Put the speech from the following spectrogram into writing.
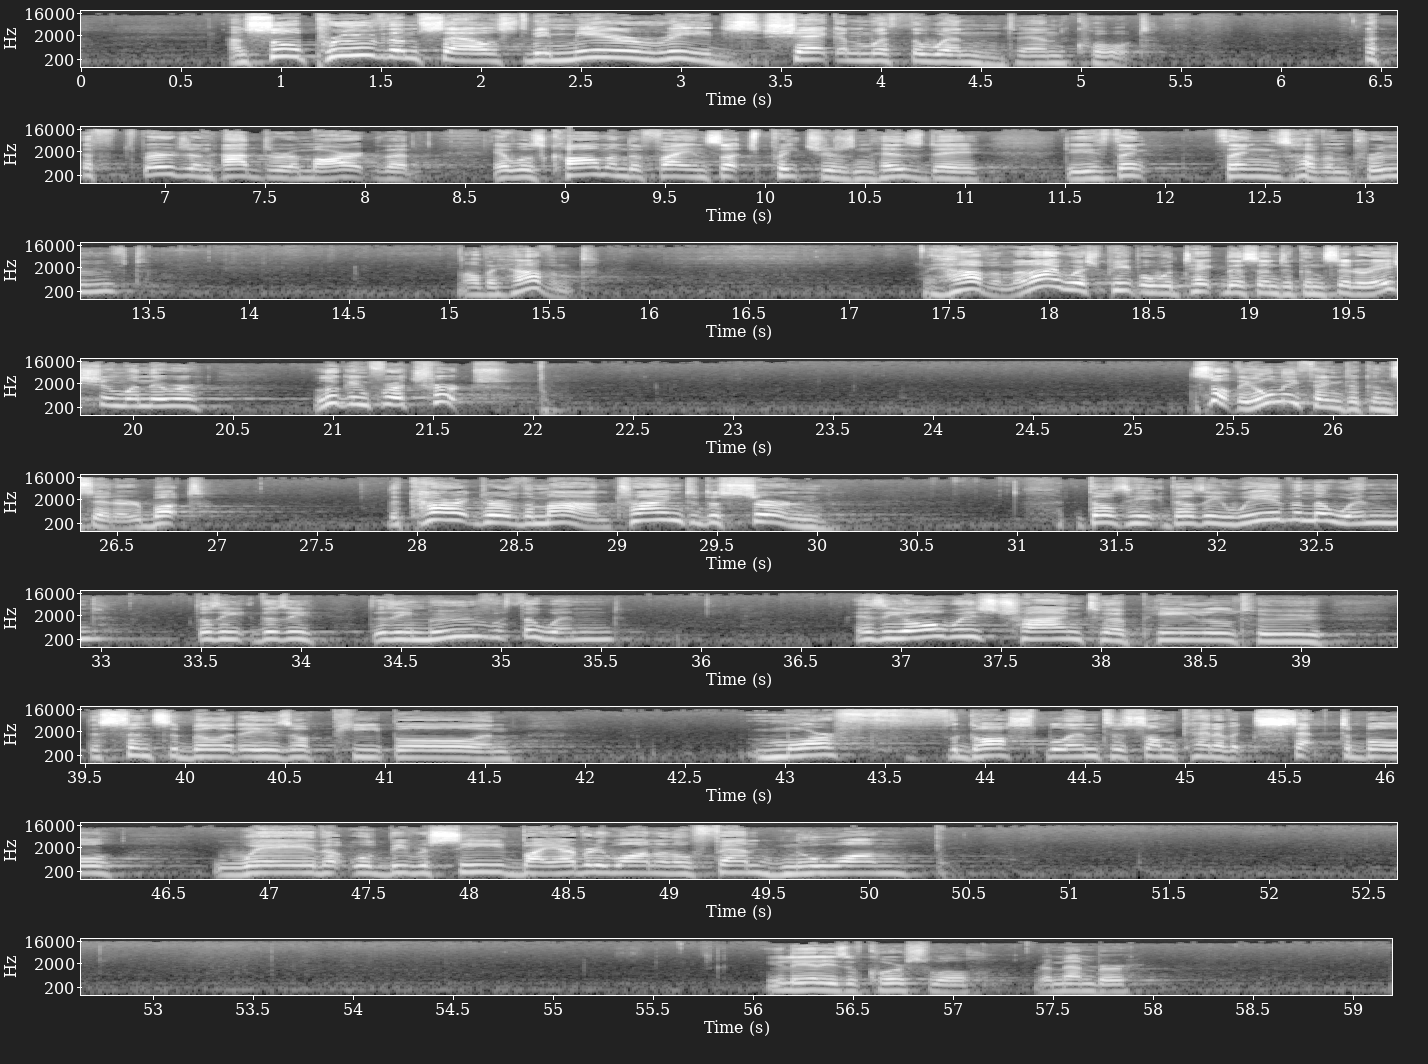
and so prove themselves to be mere reeds shaken with the wind, end quote. Spurgeon had to remark that it was common to find such preachers in his day. Do you think things have improved? No, they haven't. They haven't. And I wish people would take this into consideration when they were looking for a church. It's not the only thing to consider, but the character of the man, trying to discern does he, does he wave in the wind? Does he, does, he, does he move with the wind? Is he always trying to appeal to the sensibilities of people and morph the gospel into some kind of acceptable way that will be received by everyone and offend no one? You ladies, of course, will remember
